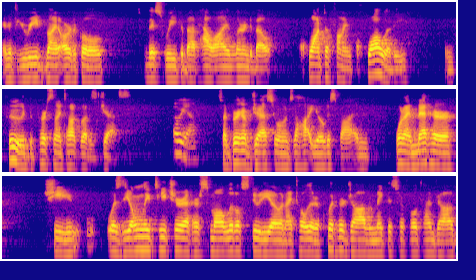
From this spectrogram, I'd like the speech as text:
and if you read my article this week about how I learned about quantifying quality in food, the person I talk about is Jess. oh yeah. So I bring up Jess, who owns the hot yoga spot, and when I met her, she was the only teacher at her small little studio, and I told her to quit her job and make this her full time job.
